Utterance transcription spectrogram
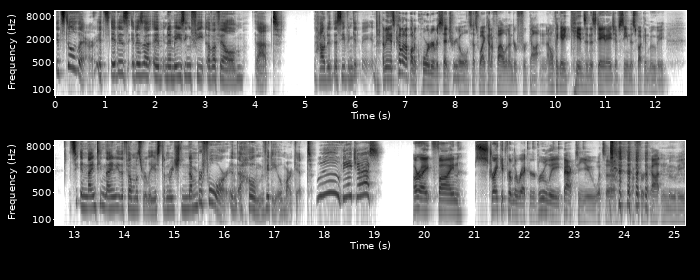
it's still there. It's it is it is a, an amazing feat of a film that how did this even get made? I mean, it's coming up on a quarter of a century old, so that's why I kind of file it under forgotten. I don't think any kids in this day and age have seen this fucking movie. See, in 1990, the film was released and reached number four in the home video market. Woo, VHS. All right, fine. Strike it from the record. Ruly, back to you. What's a, a forgotten movie?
